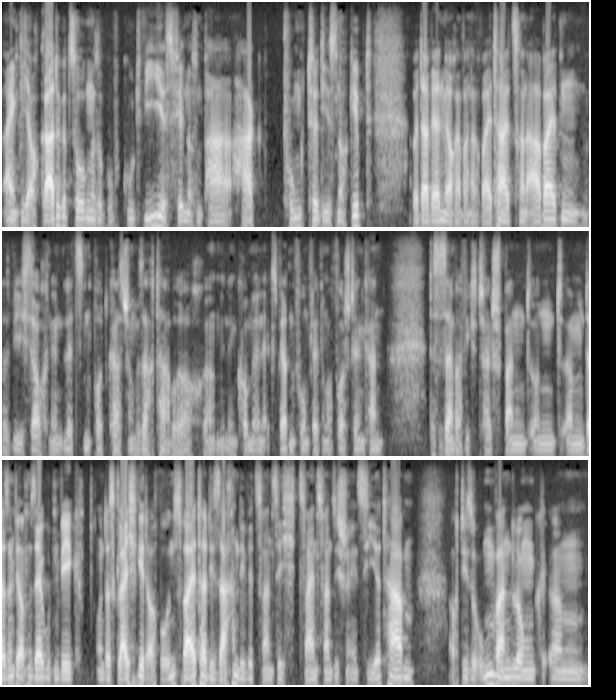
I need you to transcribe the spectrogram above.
eigentlich auch gerade gezogen, so gut wie. Es fehlen noch ein paar Haken. Punkte, die es noch gibt. Aber da werden wir auch einfach noch weiter dran arbeiten, wie ich es auch in den letzten Podcast schon gesagt habe oder auch ähm, in den kommenden Expertenforum vielleicht nochmal vorstellen kann. Das ist einfach wirklich total spannend und ähm, da sind wir auf einem sehr guten Weg. Und das Gleiche geht auch bei uns weiter. Die Sachen, die wir 2022 schon initiiert haben, auch diese Umwandlung ähm,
